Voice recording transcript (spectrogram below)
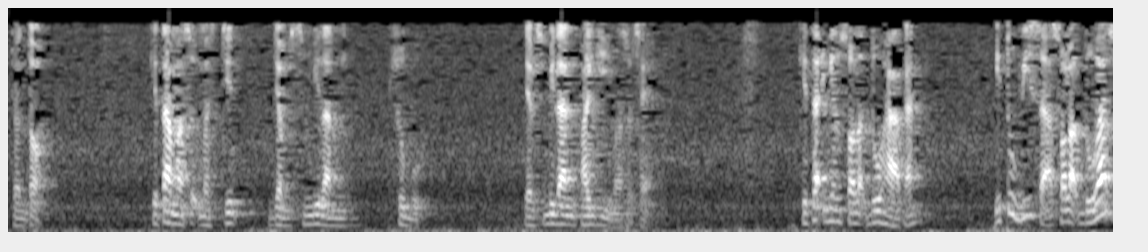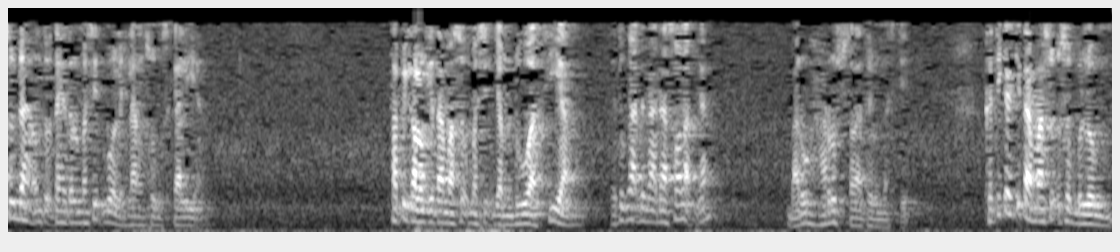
Contoh, kita masuk masjid jam 9 subuh. Jam 9 pagi maksud saya. Kita ingin sholat duha kan? Itu bisa, sholat duha sudah untuk tahiyatul masjid boleh langsung sekalian. Tapi kalau kita masuk masjid jam 2 siang, itu nggak ada sholat kan? Baru harus sholat di masjid. Ketika kita masuk sebelum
